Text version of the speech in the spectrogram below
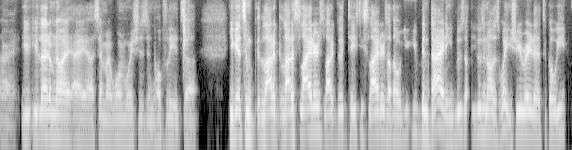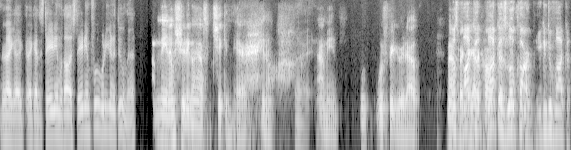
All right, you you let them know I, I uh, send my warm wishes, and hopefully it's uh you get some a lot of a lot of sliders, a lot of good tasty sliders. Although you you've been dieting, you lose you losing all this weight. You sure you're ready to, to go eat like, like like at the stadium with all the stadium food? What are you gonna do, man? I mean, I'm sure they're gonna have some chicken there. You know, All right. I mean, we'll, we'll figure it out. Matter Plus, fact, vodka vodka is low carb. You can do vodka.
